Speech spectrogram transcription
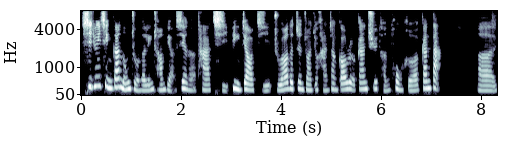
细菌性肝脓肿的临床表现呢，它起病较急，主要的症状就寒胀、高热、肝区疼痛和肝大，呃，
